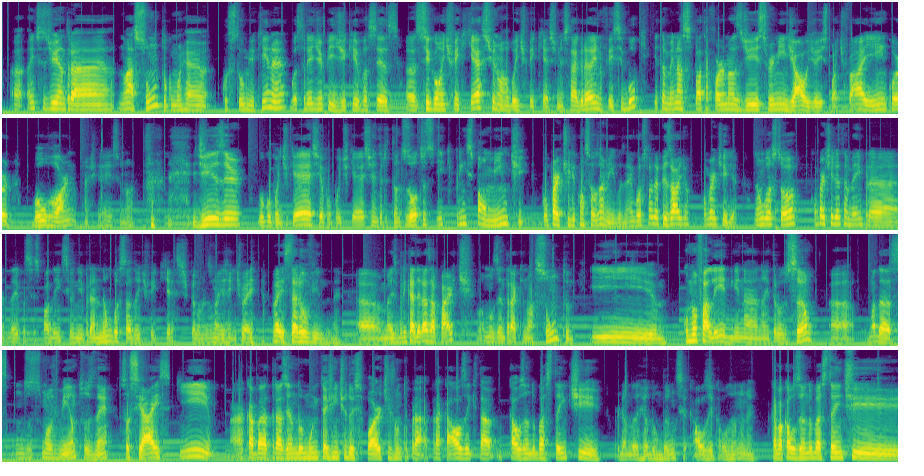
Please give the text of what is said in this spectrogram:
antes de entrar no assunto, como já é costume aqui, né? Gostaria de pedir que vocês uh, sigam o Antifakecast no arroba Antifakecast no Instagram e no Facebook e também nas plataformas de streaming de áudio, Spotify, Anchor, Bullhorn, acho que é esse o nome, Deezer, Google Podcast, Apple Podcast, entre tantos outros, e que principalmente compartilhe com seus amigos, né? Gostou do episódio? Compartilha. Não gostou? Compartilha também para daí vocês podem se unir para não gostar do Antifakecast, pelo menos mais gente vai vai estar ouvindo, né? Uh, mas brincadeiras à parte, vamos entrar aqui no assunto e como eu falei ali na, na introdução, uh, uma das, um dos movimentos né, sociais que acaba trazendo muita gente do esporte junto para a causa e que está causando bastante, perdão da redundância, causa e causando, né? Acaba causando bastante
